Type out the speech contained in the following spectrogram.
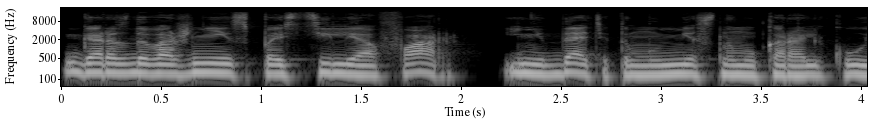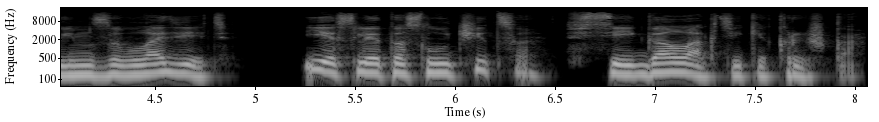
Гораздо важнее спасти Леофар и не дать этому местному корольку им завладеть. Если это случится, всей галактике крышка.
